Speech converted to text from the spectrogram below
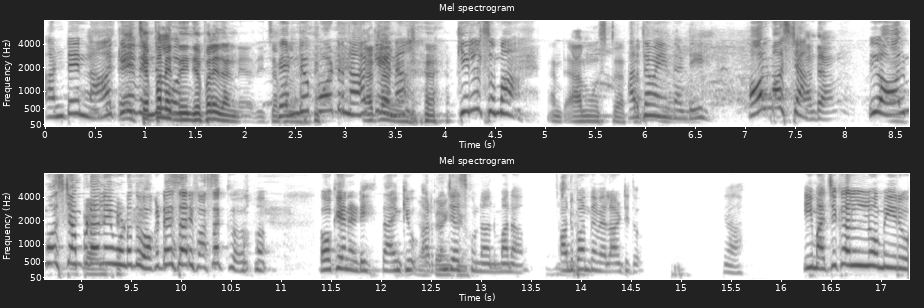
అంటే నాకే చెప్పలేదు నేను చెప్పలేదండి అది వెన్నుపోటు నాకేనా? కిల్ సుమా. అంటే ఆల్మోస్ట్ అర్థమైందండి. ఆల్మోస్ట్ అంటే ఇక ఆల్మోస్ట్ చంపడాలే ఉండదు. ఒకటేసారి ఫసక్. ఓకేనండి. థ్యాంక్ యూ అర్థం. చేసుకున్నాను. మన అనుబంధం ఎలాంటిదో. యా ఈ మధ్యకాలంలో మీరు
